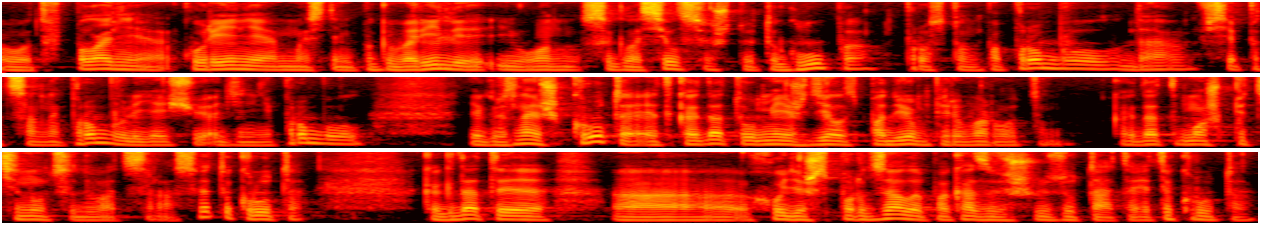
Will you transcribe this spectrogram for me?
Вот. В плане курения мы с ним поговорили, и он согласился, что это глупо, просто он попробовал, да, все пацаны пробовали, я еще один не пробовал. Я говорю, знаешь, круто, это когда ты умеешь делать подъем переворотом, когда ты можешь подтянуться 20 раз, это круто. Когда ты э, ходишь в спортзал и показываешь результаты, это круто.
